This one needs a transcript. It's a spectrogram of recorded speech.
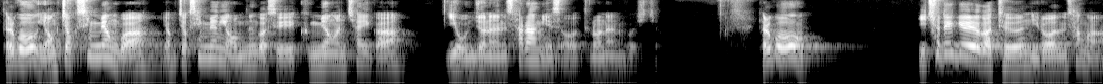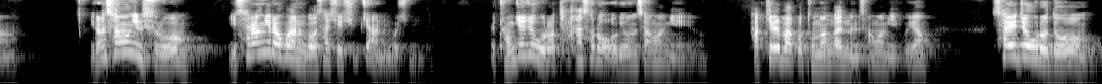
결국 영적 생명과 영적 생명이 없는 것의 극명한 차이가 이 온전한 사랑에서 드러나는 것이죠. 결국 이 초대교회 같은 이런 상황, 이런 상황일수록 이 사랑이라고 하는 거 사실 쉽지 않은 것입니다. 경제적으로 다 서로 어려운 상황이에요. 박해를 받고 도망가는 상황이고요. 사회적으로도 어,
